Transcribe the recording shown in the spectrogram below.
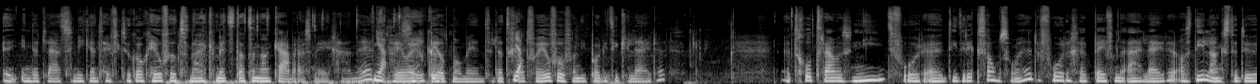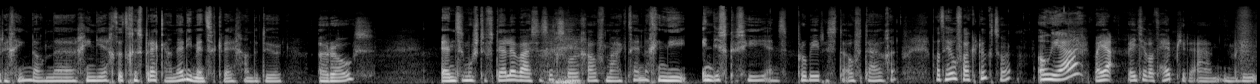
eh, in het laatste weekend heeft natuurlijk ook heel veel te maken met dat er dan camera's meegaan. Hè? Ja, heel erg beeldmomenten. Dat geldt voor heel veel van die politieke leiders. Het gold trouwens niet voor eh Diederik Samson, hè, de vorige PvdA-leider. Als die langs de deuren ging, dan eh, ging die echt het gesprek aan. Hè? Die mensen kregen aan de deur een roos. En ze moesten vertellen waar ze zich zorgen over maakten. En dan ging die in discussie en ze probeerden ze te overtuigen. Wat heel vaak lukt hoor. Oh ja? Maar ja, weet je, wat heb je eraan? Ik bedoel,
